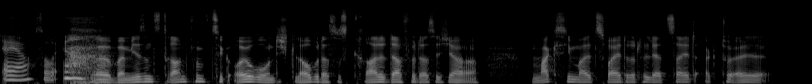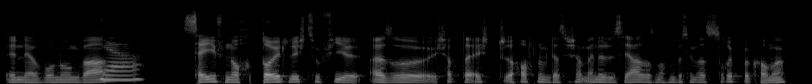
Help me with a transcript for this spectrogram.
Ja, ja, sorry. äh, bei mir sind es 53 Euro und ich glaube, das ist gerade dafür, dass ich ja maximal zwei Drittel der Zeit aktuell in der Wohnung war, Ja. safe noch deutlich zu viel. Also ich habe da echt Hoffnung, dass ich am Ende des Jahres noch ein bisschen was zurückbekomme.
